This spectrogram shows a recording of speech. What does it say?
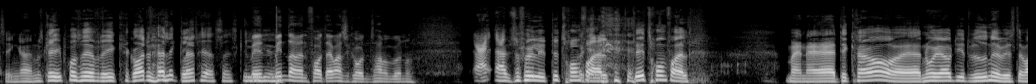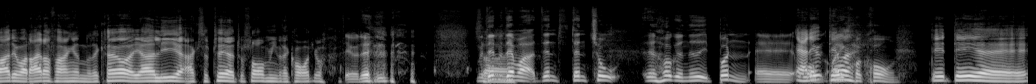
tænker jeg. Nu skal jeg lige prøve at se, for det kan godt være lidt glat her, så jeg skal Men lige... mindre man får Danmarksrekorden, så har man vundet. Ja, ja selvfølgelig. Det trumfer Okay. alt. Det trumfer alt. Men øh, det kræver, øh, nu er jeg jo dit vidne, hvis det var, det var dig, der fangede den, og det kræver, at jeg lige accepterer, at du slår min rekord jo. Det er jo det. Men Så- den, den, var, den, den tog, den huggede ned i bunden af Ja, det- ormen, det og var- ikke på krogen. Det, det, øh,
